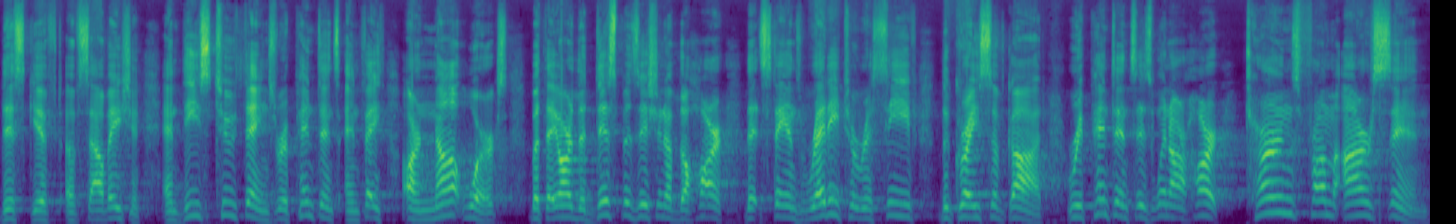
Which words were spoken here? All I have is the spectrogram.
this gift of salvation. And these two things, repentance and faith, are not works, but they are the disposition of the heart that stands ready to receive the grace of God. Repentance is when our heart turns from our sin,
